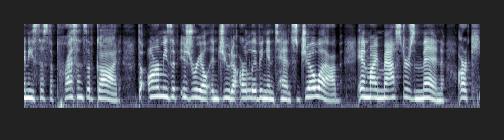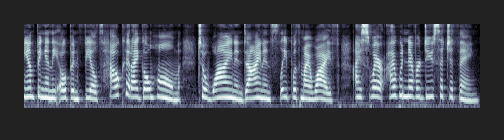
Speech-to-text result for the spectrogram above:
And he says, The presence of God, the armies of Israel and Judah are living in tents. Joab and my master's men are camping in the open fields. How could I go home to wine and dine and sleep with my wife? I swear I would never do such a thing.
